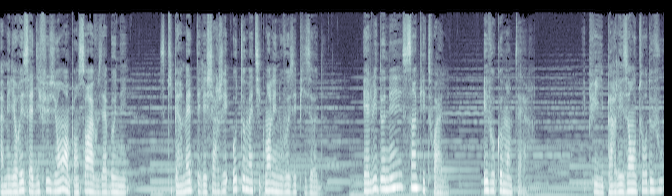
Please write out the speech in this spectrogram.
améliorez sa diffusion en pensant à vous abonner, ce qui permet de télécharger automatiquement les nouveaux épisodes, et à lui donner 5 étoiles et vos commentaires. Et puis parlez-en autour de vous.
